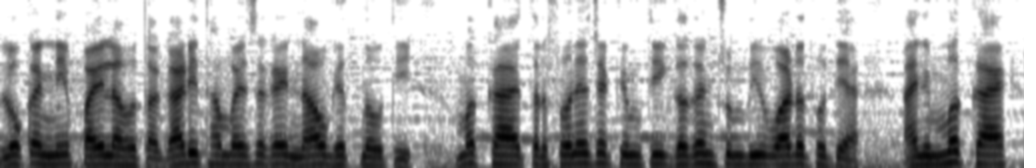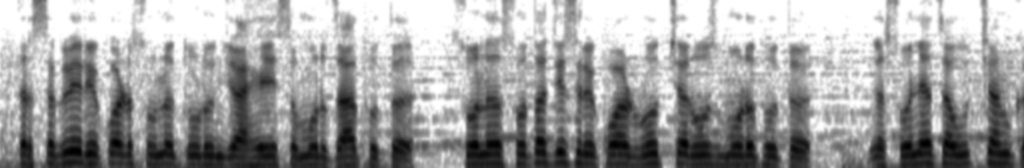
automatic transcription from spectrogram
लोकांनी पाहिला होता. गाडी थांबायचं काही नाव घेत नव्हती. मग काय? तर सोन्याच्या किमती गगनचुंबी वाढत होत्या. आणि मग काय? तर सगळे रेकॉर्ड सोनं तोडून जे आहे समोर जात होतं. सोनं स्वतःचेच रेकॉर्ड रोजच्या रोज मोडत होतं. सोन्याचा उच्चांक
